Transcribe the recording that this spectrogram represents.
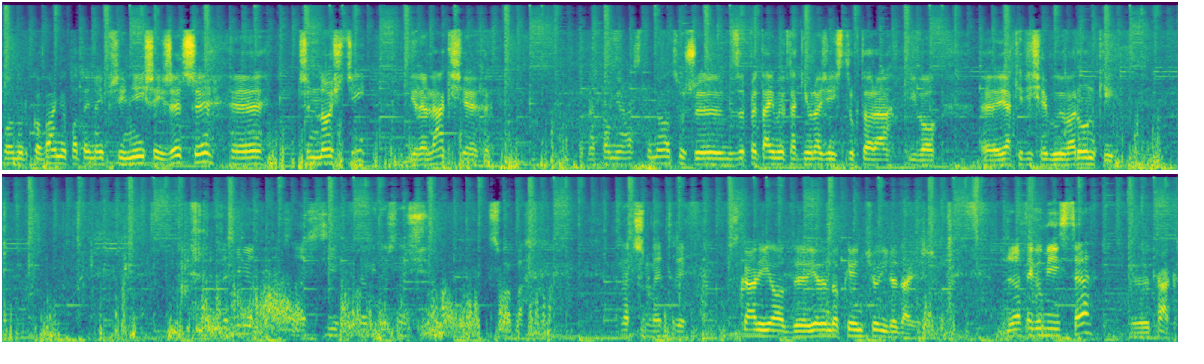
Po nurkowaniu, po tej najprzyjemniejszej rzeczy, e, czynności i relaksie. Natomiast, no cóż, e, zapytajmy w takim razie instruktora Iwo, e, jakie dzisiaj były warunki. Zacznijmy od widoczności. Ta widoczność słaba. 2-3 metry. W skali od e, 1 do 5 ile dajesz? Dla tego miejsca E, tak,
